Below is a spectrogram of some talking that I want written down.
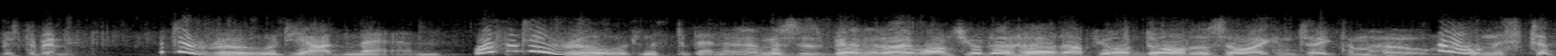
Mr. Bennet. What a rude young man. Wasn't he rude, Mr. Bennet? Uh, Mrs. Bennet, I want you to herd up your daughters so I can take them home. Oh, Mr.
